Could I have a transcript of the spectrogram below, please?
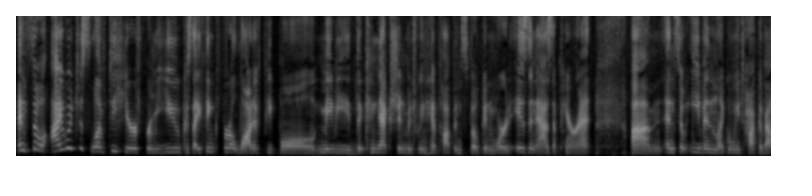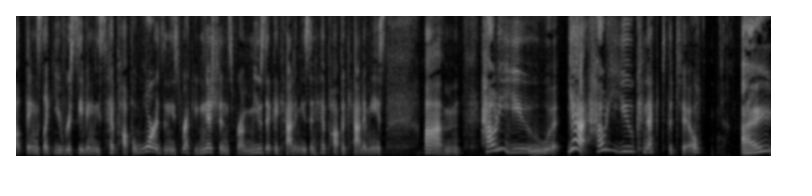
And so I would just love to hear from you because I think for a lot of people, maybe the connection between hip hop and spoken word isn't as apparent. Um, and so even like when we talk about things like you receiving these hip hop awards and these recognitions from music academies and hip hop academies, um, how do you, yeah, how do you connect the two? I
